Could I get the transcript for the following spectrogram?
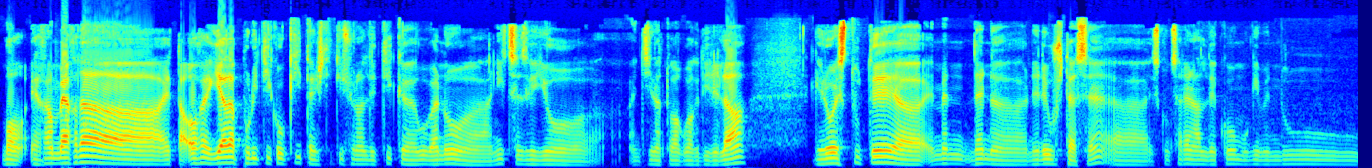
Bon, erran behar da, eta hor egia da politikoki eta instituzionaldetik uh, ubano uh, anitzez gehiago antzinatuagoak direla. Gero ez dute hemen den nire ustez, eh? uh, ezkuntzaren aldeko mugimendu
